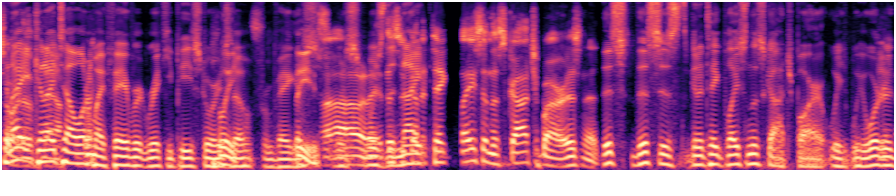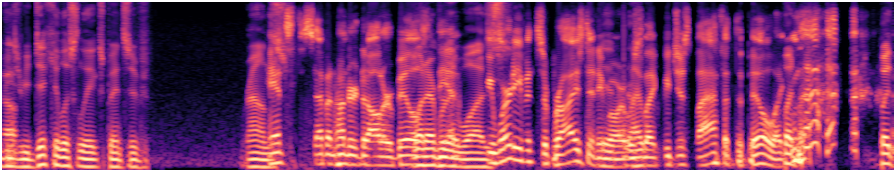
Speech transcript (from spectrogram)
can I of can I tell one of my favorite Ricky P stories Please. though from Vegas? Please. Was, Uh, was this the is going to take place in the Scotch Bar, isn't it? this this is going to take place in the Scotch Bar. We we ordered Yeah. these ridiculously expensive rounds. Hence the seven hundred dollar bill. Whatever it was. We weren't even surprised anymore. It, It- was I- like we just laugh at the bill. Like, But but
